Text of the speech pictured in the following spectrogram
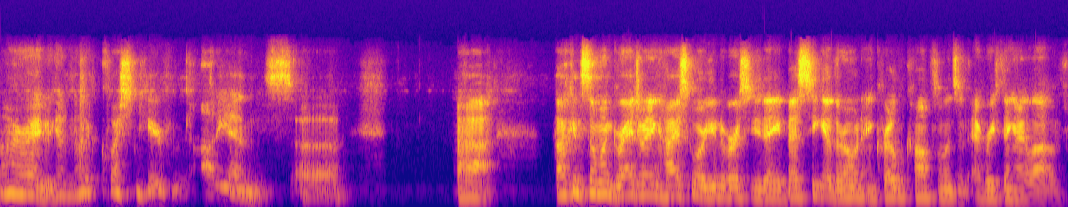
all right, we got another question here from the audience. Uh, uh, how can someone graduating high school or university today best seek out their own incredible confluence of everything I love?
